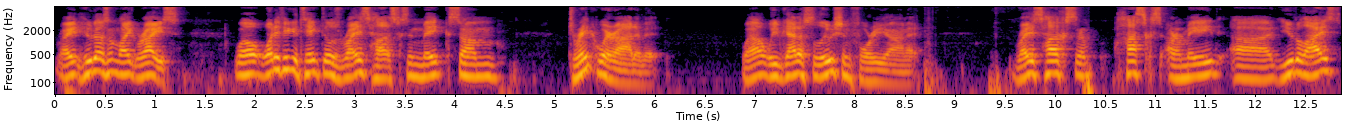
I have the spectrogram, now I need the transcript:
right? Who doesn't like rice? Well, what if you could take those rice husks and make some drinkware out of it? Well, we've got a solution for you on it. Rice husks are, husks are made, uh, utilized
